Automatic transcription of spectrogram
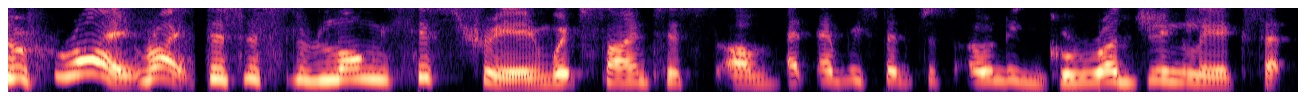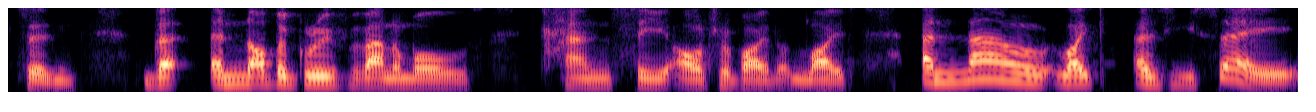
right, right. There's this long history in which scientists are at every step just only grudgingly accepting that another group of animals can see ultraviolet light. And now, like, as you say,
